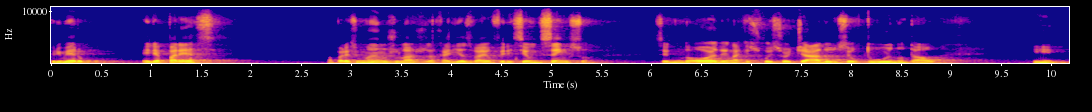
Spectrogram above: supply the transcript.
Primeiro, ele aparece, aparece um anjo lá, Zacarias vai oferecer o incenso, segundo a ordem lá que isso foi sorteado no seu turno tal, e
